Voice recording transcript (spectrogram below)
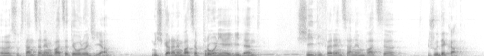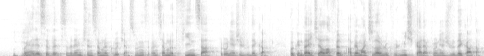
uh, substanța ne învață teologia, mișcarea ne învață pronia, evident, și diferența ne învață judecata. Uh-huh. Păi haideți să, ve- să vedem ce înseamnă crucea. Înseamnă ființa, pronia și judecata. Păi când aici la fel, avem același lucruri, mișcarea, pronia și judecata.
